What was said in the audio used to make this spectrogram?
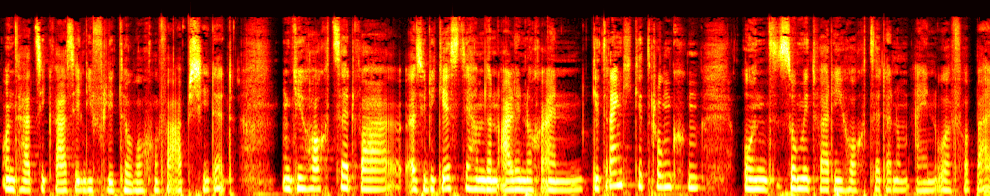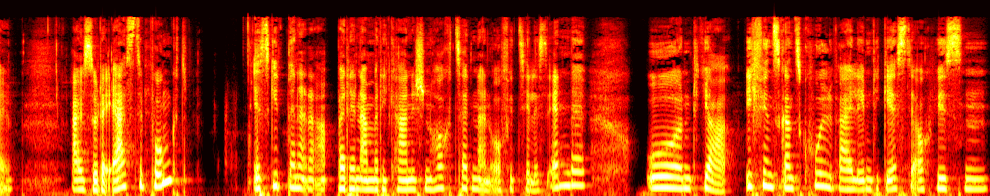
und hat sie quasi in die Flitterwochen verabschiedet. Und die Hochzeit war, also die Gäste haben dann alle noch ein Getränk getrunken und somit war die Hochzeit dann um ein Uhr vorbei. Also der erste Punkt. Es gibt bei den amerikanischen Hochzeiten ein offizielles Ende und ja, ich finde es ganz cool, weil eben die Gäste auch wissen,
